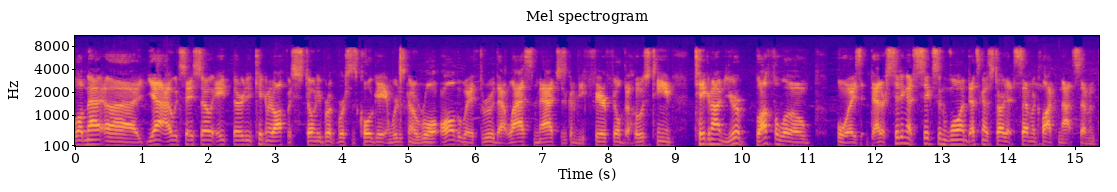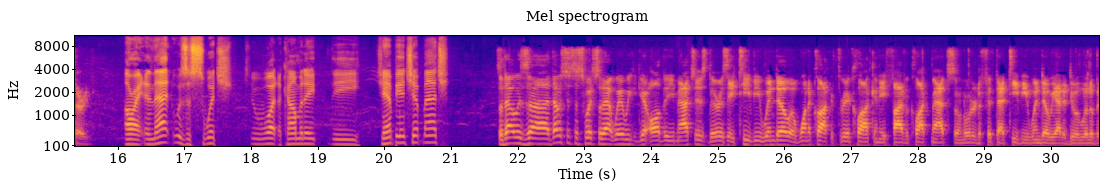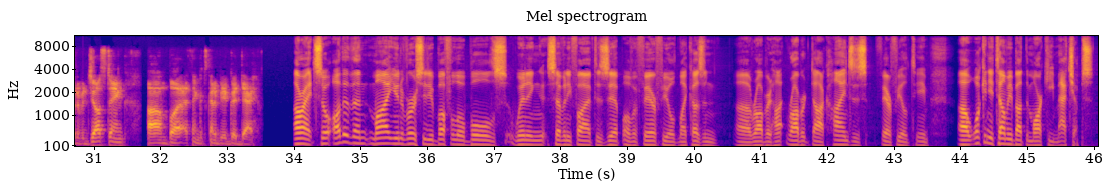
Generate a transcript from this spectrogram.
Well, Matt, uh, yeah, I would say so. 8:30, kicking it off with Stony Brook versus Colgate, and we're just going to roll all the way through. That last match is going to be Fairfield, the host team, taking on your Buffalo boys that are sitting at six and one. That's going to start at seven o'clock, not 7:30. All right, and that was a switch to what accommodate the championship match? So that was uh, that was just a switch, so that way we could get all the matches. There is a TV window, at one o'clock, at three o'clock, and a five o'clock match. So in order to fit that TV window, we had to do a little bit of adjusting. Um, but I think it's going to be a good day. All right. So other than my University of Buffalo Bulls winning seventy-five to zip over Fairfield, my cousin uh, Robert Robert Doc Hines's Fairfield team, uh, what can you tell me about the marquee matchups?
